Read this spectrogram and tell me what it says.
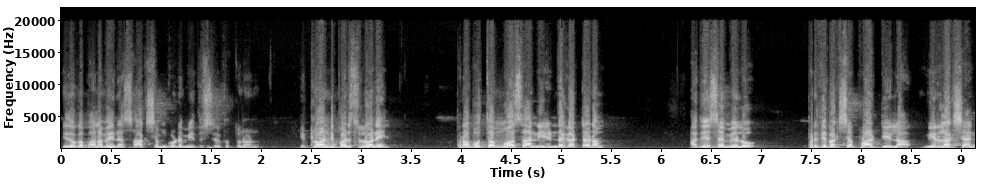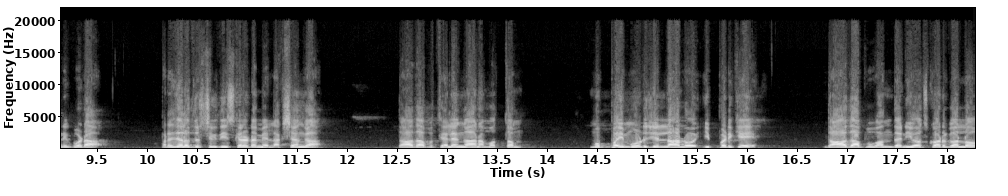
ఇది ఒక బలమైన సాక్ష్యం కూడా మీ దృష్టి వస్తున్నాను. ఇట్లాంటి పరిస్థితిలోనే ప్రభుత్వ మోసాన్ని ఎండగట్టడం అదే సమయంలో ప్రతిపక్ష పార్టీల నిర్లక్ష్యాన్ని కూడా ప్రజల దృష్టికి తీసుకెళ్ళడమే లక్ష్యంగా దాదాపు తెలంగాణ మొత్తం ముప్పై మూడు జిల్లాలో ఇప్పటికే దాదాపు వంద నియోజకవర్గాల్లో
